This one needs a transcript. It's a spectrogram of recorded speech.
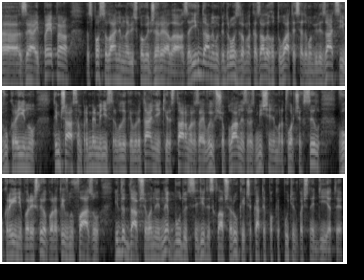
The iPaper з посиланням на військові джерела. За їх даними, підрозділам наказали готуватися до мобілізації в Україну. Тим часом прем'єр-міністр Великої Британії Кір Стармер заявив, що плани з розміщення миротворчих сил в Україні перейшли в оперативну фазу і додав, що вони не будуть сидіти, склавши руки і чекати, поки Путін почне діяти.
